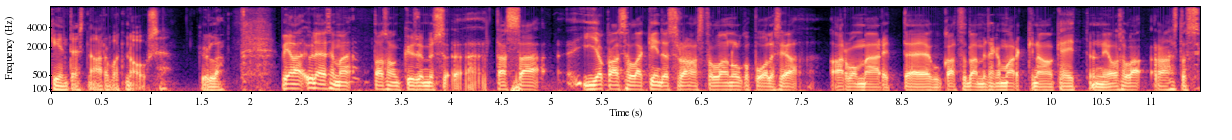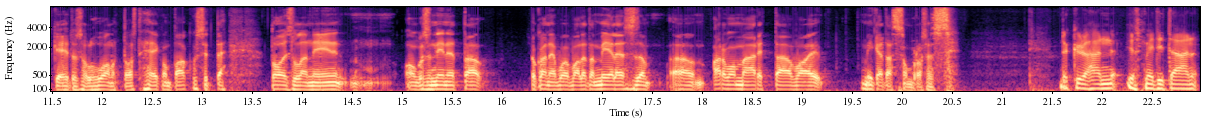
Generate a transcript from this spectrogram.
kiinteistöarvot nousee. Kyllä. Vielä yleisemmän tason kysymys. Tässä jokaisella kiinteistörahastolla on ulkopuolisia arvonmäärittäjiä ja kun katsotaan, miten markkina on kehittynyt, niin osalla rahastossa kehitys on ollut huomattavasti heikompaa kuin sitten toisilla, niin onko se niin, että jokainen voi valita mielensä arvonmäärittää vai mikä tässä on prosessi? No kyllähän, jos mietitään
